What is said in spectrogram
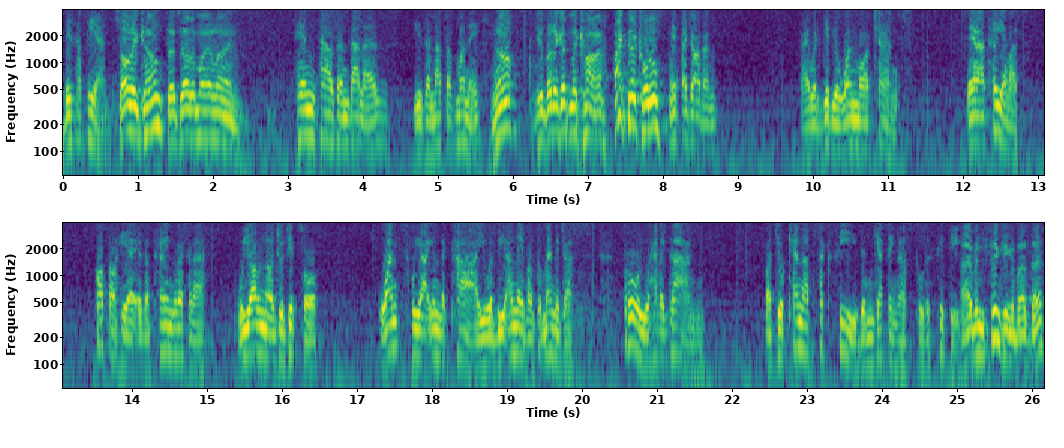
disappeared. Sorry, Count, that's out of my line. $10,000 is a lot of money. No, you better get in the car. Back there, Koto. Mr. Jordan, I will give you one more chance. There are three of us. Koto here is a trained wrestler. We all know jujitsu. Once we are in the car, you will be unable to manage us. True, you have a gun, but you cannot succeed in getting us to the city. I've been thinking about that.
